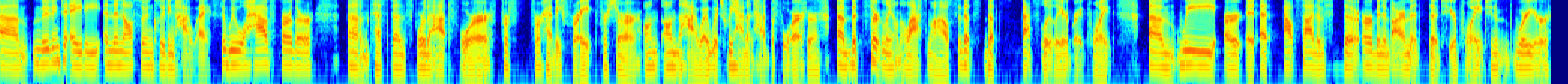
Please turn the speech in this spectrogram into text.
um, moving to 80, and then also including highway. So we will have further um, test beds for that for for for heavy freight for sure on on the highway, which we haven't had before Sure. uh, but certainly on the last mile. So that's that's absolutely a great point. Um, we are outside of the urban environments, though. To your point, you know, where you're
